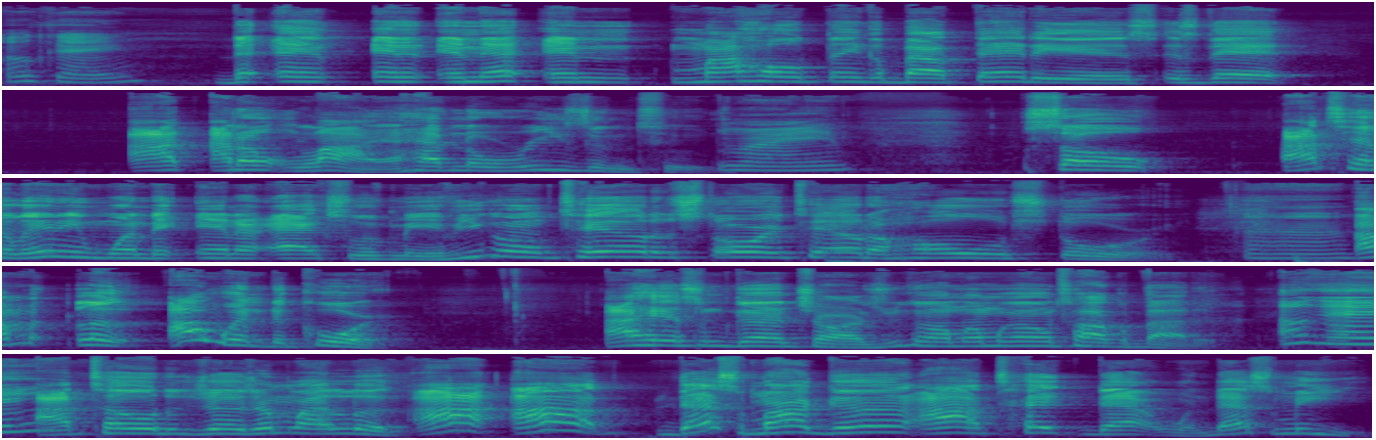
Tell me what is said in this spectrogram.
Okay. The- and and and that and my whole thing about that is is that I, I don't lie. I have no reason to. Right. So I tell anyone that interacts with me, if you're gonna tell the story, tell the whole story. uh-huh. I'm look. I went to court. I had some gun charges. We gonna I'm gonna talk about it. Okay. I told the judge, I'm like, look, I I that's my gun. I'll take that one. That's me.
